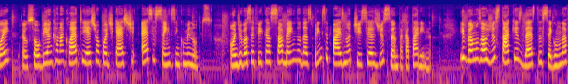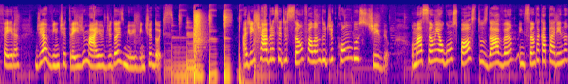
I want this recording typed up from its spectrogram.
Oi, eu sou Bianca Anacleto e este é o podcast S100 5 Minutos, onde você fica sabendo das principais notícias de Santa Catarina. E vamos aos destaques desta segunda-feira, dia 23 de maio de 2022. A gente abre essa edição falando de combustível. Uma ação em alguns postos da Avan, em Santa Catarina,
